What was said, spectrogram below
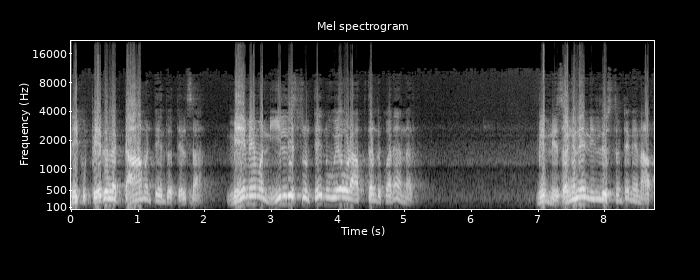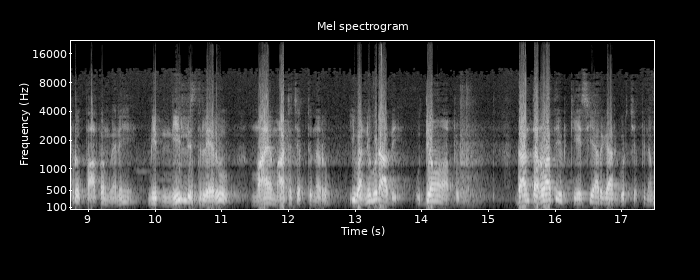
మీకు పేదలకు దాహం అంటే ఏందో తెలుసా? మేమేమో నీళ్ళు ఇస్తుంటే నువ్వేవాడు ఆపుతందుకు అని అన్నారు. మీరు నిజంగానే నీళ్ళు ఇస్తుంటే నేను అప్పుడు పాపం కానీ మీరు నీళ్ళు ఇస్తలేరు మాయ మాట చెప్తున్నారు. ఇవన్నీ కూడా అది ఉద్యమం అప్పుడు. దాని తర్వాత ఇప్పుడు కేసీఆర్ గారి గురించి చెప్పినాం.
